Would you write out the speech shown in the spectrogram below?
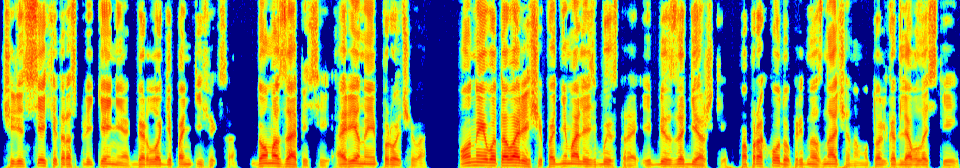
через все хитросплетения берлоги понтификса, дома записей, арены и прочего. Он и его товарищи поднимались быстро и без задержки, по проходу, предназначенному только для властей.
